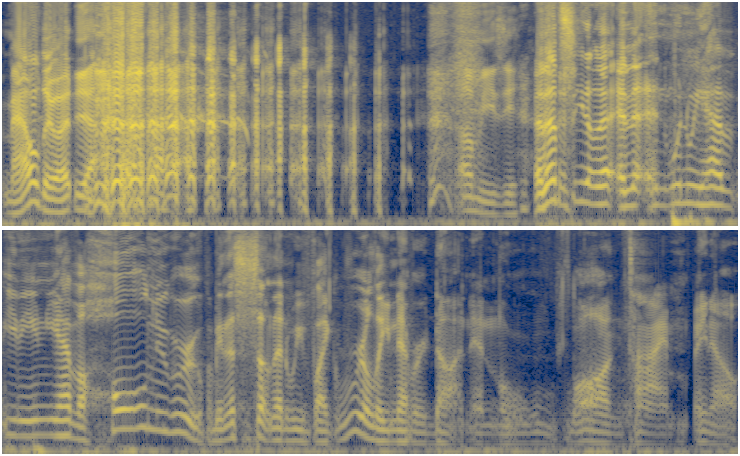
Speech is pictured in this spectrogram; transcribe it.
Matt will do it. Yeah. I'm easy. and that's you know, and and when we have you, know, you have a whole new group. I mean, this is something that we've like really never done in a long time. You know,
